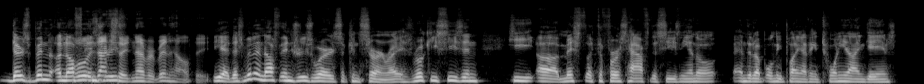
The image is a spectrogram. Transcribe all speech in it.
there's been enough Well, he's injuries. actually never been healthy. yeah, there's been enough injuries where it's a concern, right? His rookie season, he uh, missed like the first half of the season. He ended, ended up only playing, I think, 29 games.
